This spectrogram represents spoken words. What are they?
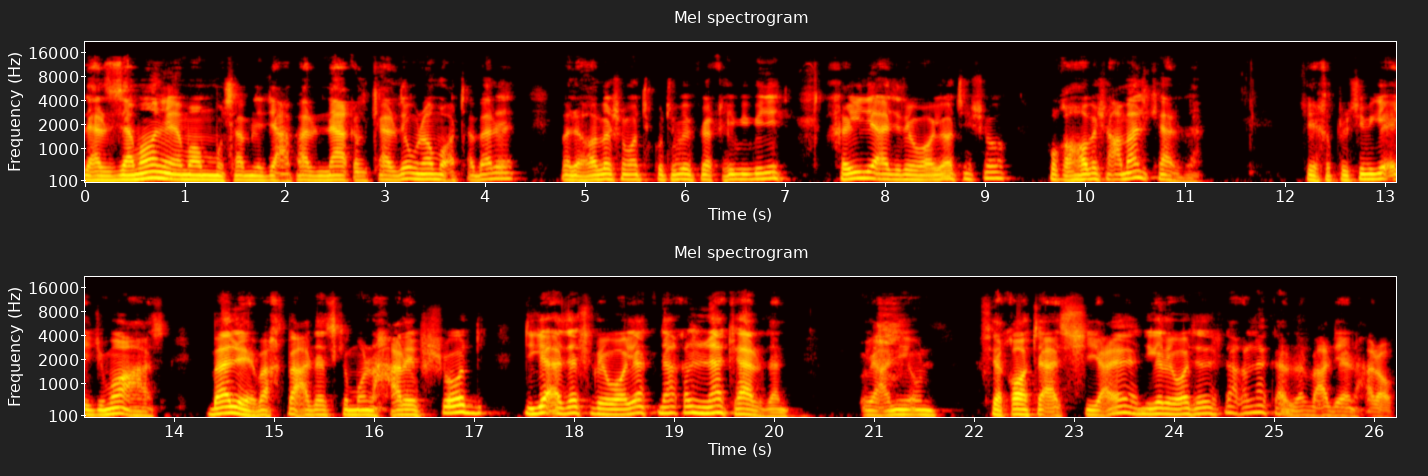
در زمان امام موسی بن جعفر نقل کرده اونا معتبره ولی حالا شما تو کتب فقهی ببینید خیلی از روایاتش رو فقها عمل کردن. شیخ طوسی میگه اجماع هست. بله وقت بعد از که منحرف شد دیگه ازش روایت نقل نکردن. یعنی اون ثقات از شیعه دیگه روایت نقل نکردن بعد انحراف.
